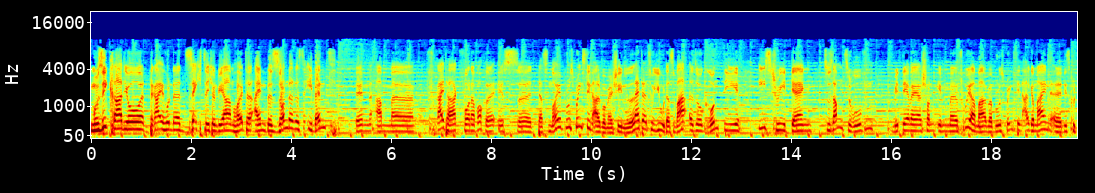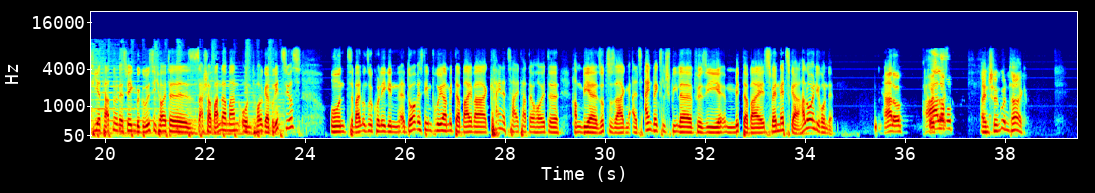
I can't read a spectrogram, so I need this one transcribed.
Musikradio 360 und wir haben heute ein besonderes Event, denn am äh, Freitag vor einer Woche ist äh, das neue Bruce Springsteen Album erschienen, Letter to You. Das war also Grund, die E Street Gang zusammenzurufen, mit der wir ja schon im äh, Frühjahr mal über Bruce Springsteen allgemein äh, diskutiert hatten und deswegen begrüße ich heute Sascha Bandermann und Holger Britzius. Und weil unsere Kollegin Doris, die im Frühjahr mit dabei war, keine Zeit hatte heute, haben wir sozusagen als Einwechselspieler für Sie mit dabei Sven Metzger. Hallo in die Runde. Hallo. Hallo. Einen schönen guten Tag.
